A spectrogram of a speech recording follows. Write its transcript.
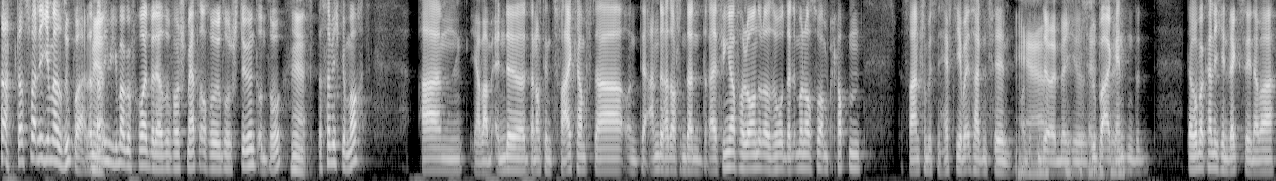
Das fand ich immer super. Das ja. habe ich mich immer gefreut, wenn er so vor Schmerz auch so, so stöhnt und so. Ja. Das habe ich gemocht. Ähm, ja, aber am Ende dann noch den Zweikampf da und der andere hat auch schon dann drei Finger verloren oder so und dann immer noch so am Kloppen. Das war dann schon ein bisschen heftig, aber ist halt ein Film. Und das sind ja irgendwelche halt Superagenten. Darüber kann ich hinwegsehen, aber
